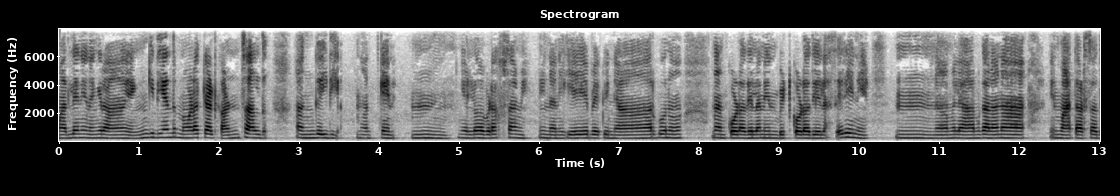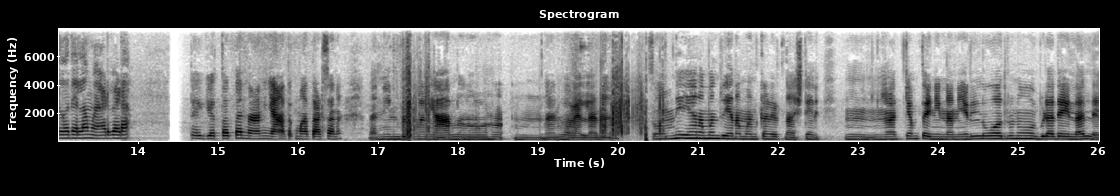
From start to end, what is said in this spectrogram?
ಮೊದಲೇ ನೀನು ಹಂಗಿರ, ಹೆಂಗಿದೆಯಾ ಅಂದ್ರೆ ನೋಡೋಕೆ ಅಟ್ ಕಣ್ಣು ಸಾಲದು ಹಂಗೈದೀಯ, ಮತ್ತೇನು? ಹ್ಞೂ ಎಲ್ಲೋ ಬಿಡಕ್ಕೆ ಸ್ವಾಮಿ, ನೀನು ನನಗೇ ಬೇಕು ಇನ್ಯಾರಿಗೂ ನಾನು ಕೊಡೋದಿಲ್ಲ, ನೀನು ಬಿಟ್ಟು ಕೊಡೋದಿಲ್ಲ ಸರಿ ನೀ ಹ್ಞೂ ಆಮೇಲೆ ಯಾರಿಗಾನ ನೀನು ಮಾತಾಡ್ಸೋದು ಅದೆಲ್ಲ ಮಾಡಬೇಡ. ತೆಗಿಯತ್ತ, ನಾನು ಯಾತಕ್ಕೆ ಮಾತಾಡ್ಸೋಣ ನಾನು ನಿನ್ನ ಬಿಟ್ಟು ನಾನು ಯಾರನ್ನು ನನಗೆ ಅವೆಲ್ಲನ ಸುಮ್ಮನೆ ಏನಮ್ಮಂದ್ರೆ ಏನಮ್ಮ ಅಂದ್ಕೊಂಡಿರ್ತಾನೆ ಅಷ್ಟೇ ಹ್ಞೂ ಅದಕ್ಕೆಂತ ನೀನು ನಾನು ಎಲ್ಲಿ ಹೋದ್ರೂ ಬಿಡೋದೇ ಇಲ್ಲ ಅಲ್ಲೇ.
